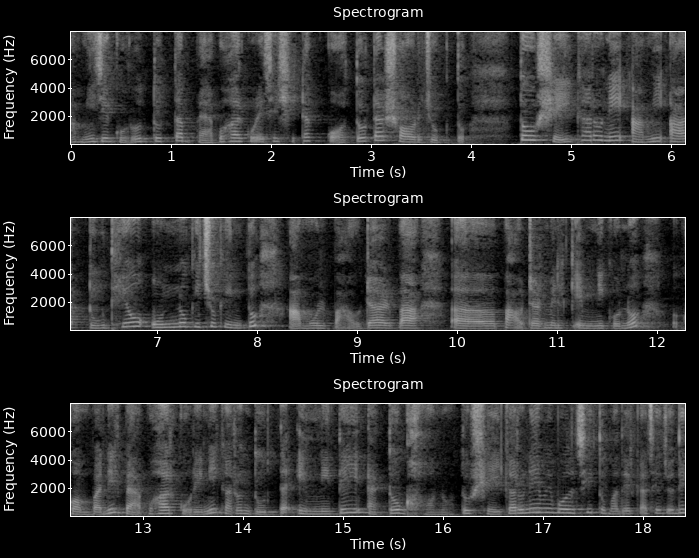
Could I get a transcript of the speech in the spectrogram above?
আমি যে গরুর দুধটা ব্যবহার করেছি সেটা কতটা স্বরযুক্ত। তো সেই কারণে আমি আর দুধেও অন্য কিছু কিন্তু আমুল পাউডার বা পাউডার মিল্ক এমনি কোনো কোম্পানির ব্যবহার করিনি, কারণ দুধটা এমনিতেই এত ঘন। তো সেই কারণে আমি বলছি, তোমাদের কাছে যদি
